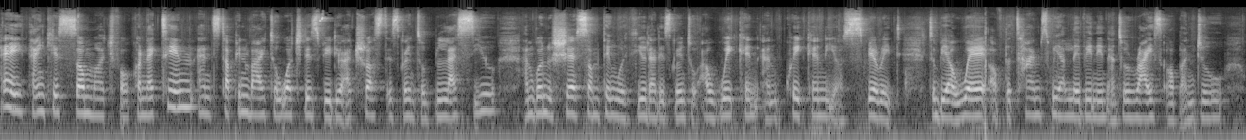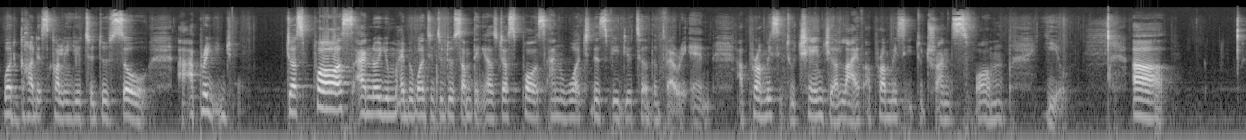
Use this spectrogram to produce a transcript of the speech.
Hey, thank you so much for connecting and stopping by to watch this video. I trust it's going to bless you. I'm going to share something with you that is going to awaken and quicken your spirit to be aware of the times we are living in and to rise up and do what God is calling you to do. So I pray just pause. I know you might be wanting to do something else. Just pause and watch this video till the very end. I promise it to change your life. I promise it to transform you uh,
